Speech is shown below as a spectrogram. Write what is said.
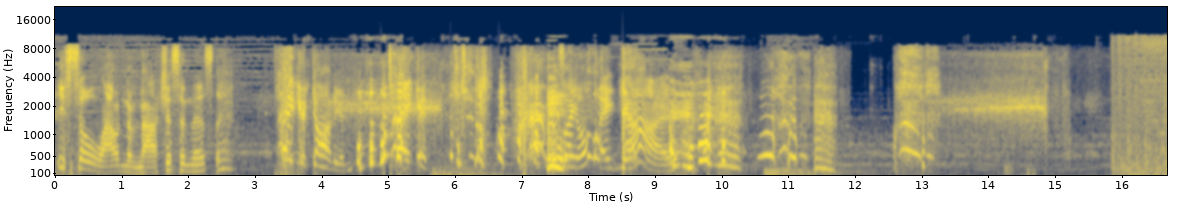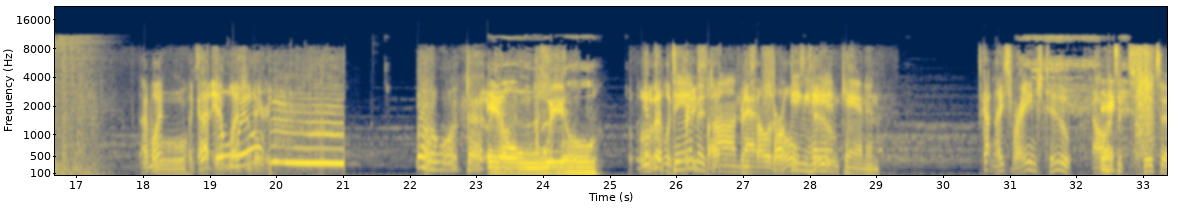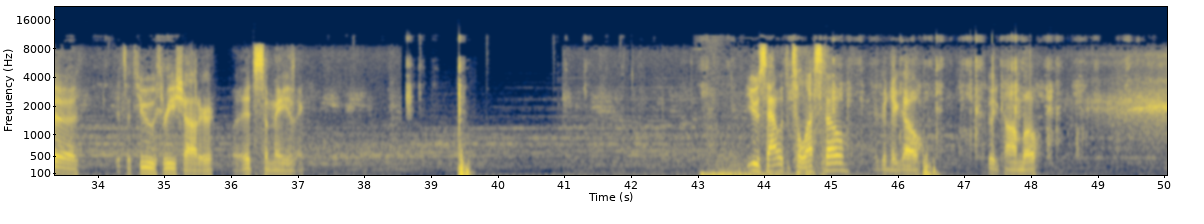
He's so loud and obnoxious in this. Take it, Guardian! Take it! it's like, oh my god! I want Ooh. a goddamn ill will? legendary. I want. Ill will. Look Ooh, at that the looks pretty damage solid- on pretty that solid fucking rolls, too. hand cannon. It's got nice range too. Oh, it's a, it's a, it's a two, three shotter. It's amazing. Use that with the Telesto, you're good to go. Good combo.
